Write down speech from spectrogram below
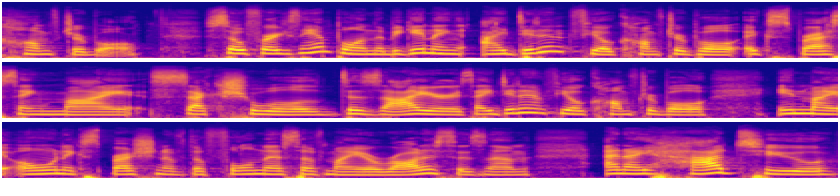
comfortable. So, for example, in the beginning, I didn't feel comfortable expressing my sexual desires. I didn't feel comfortable in my own expression of the fullness of my eroticism. And I had to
